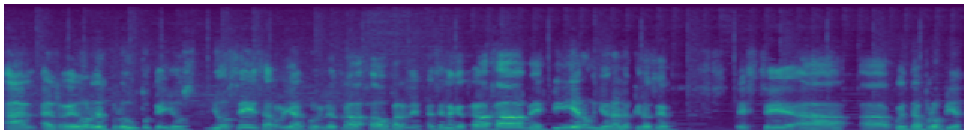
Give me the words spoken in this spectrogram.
alrededor del producto que yo, yo sé desarrollar porque lo he trabajado para la empresa en la que trabajaba, me despidieron y ahora lo quiero hacer este, a, cuenta propia.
